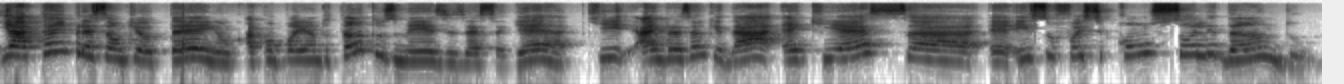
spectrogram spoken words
E até a impressão que eu tenho, acompanhando tantos meses essa guerra, que a impressão que dá é que essa, é, isso foi se consolidando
